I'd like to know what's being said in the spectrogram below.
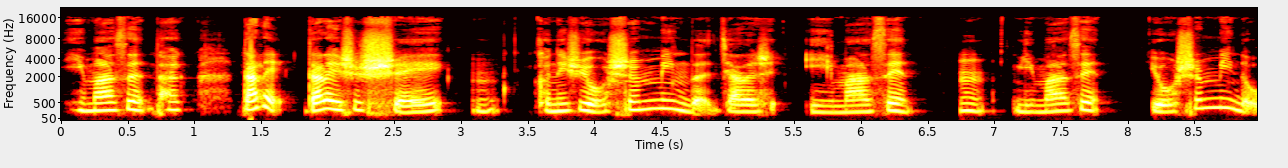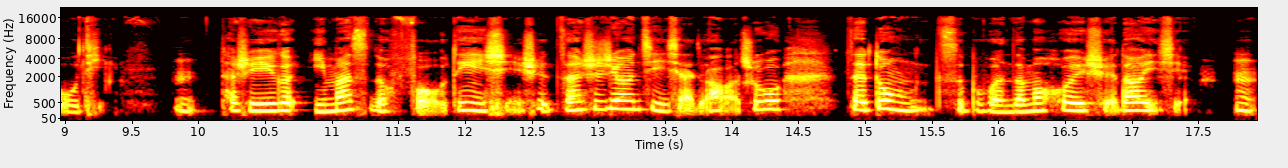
伊玛森他达雷达雷是谁？嗯，肯定是有生命的，加的是伊玛森，嗯，伊玛森有生命的物体，嗯，它是一个伊玛斯的否定形式，暂时这样记一下就好了。之后在动词部分咱们会学到一些，嗯，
